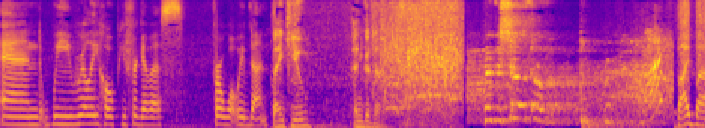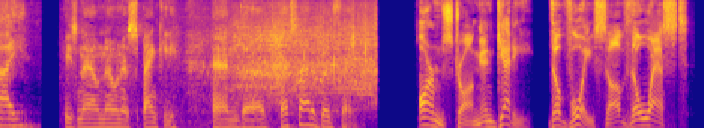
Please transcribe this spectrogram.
and we really hope you forgive us for what we've done. Thank you, and good night. The show's over. What? Bye bye. He's now known as Spanky, and uh, that's not a good thing. Armstrong and Getty, the voice of the West.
